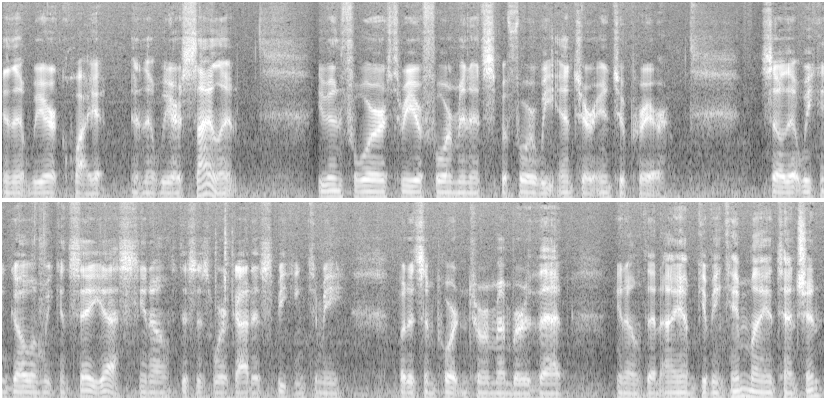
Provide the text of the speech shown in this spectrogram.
and that we are quiet and that we are silent, even for three or four minutes before we enter into prayer, so that we can go and we can say, Yes, you know, this is where God is speaking to me. But it's important to remember that, you know, that I am giving Him my attention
